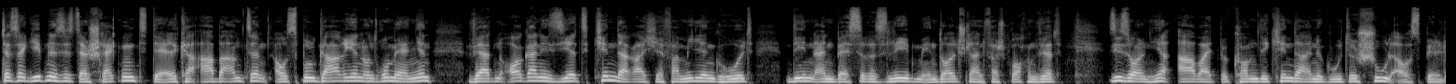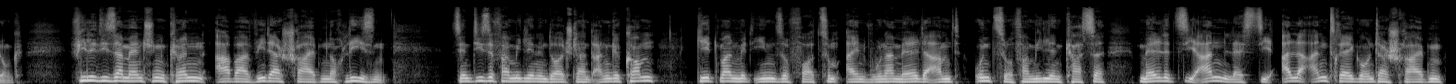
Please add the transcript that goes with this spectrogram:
Das Ergebnis ist erschreckend. Der LKA-Beamte aus Bulgarien und Rumänien werden organisiert kinderreiche Familien geholt, denen ein besseres Leben in Deutschland versprochen wird. Sie sollen hier Arbeit bekommen, die Kinder eine gute Schulausbildung. Viele dieser Menschen können aber weder schreiben noch lesen. Sind diese Familien in Deutschland angekommen, geht man mit ihnen sofort zum Einwohnermeldeamt und zur Familienkasse, meldet sie an, lässt sie alle Anträge unterschreiben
